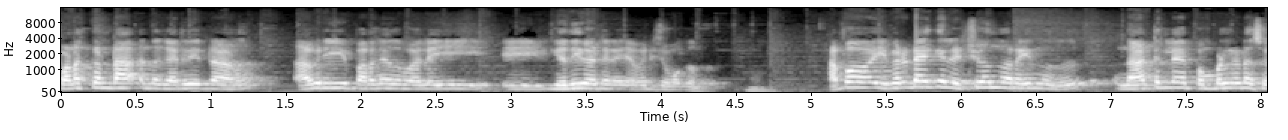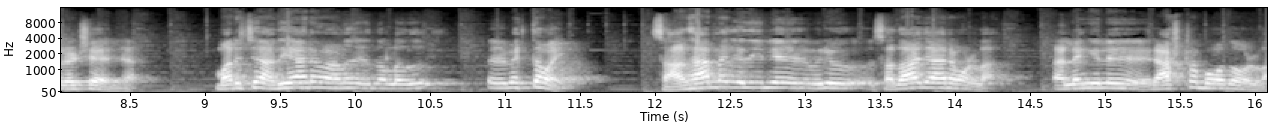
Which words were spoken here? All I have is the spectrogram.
പണക്കണ്ട എന്ന് കരുതിയിട്ടാണ് അവർ ഈ പറഞ്ഞതുപോലെ ഈ ഈ ഗതികേട്ടിനെ അവർ ചുമക്കുന്നത്. അപ്പോൾ ഇവരുടെയൊക്കെ ലക്ഷ്യം എന്ന് പറയുന്നത് നാട്ടിലെ പെമ്പിള്ളയുടെ സുരക്ഷയല്ല മറിച്ച് അധികാരമാണ് എന്നുള്ളത് വ്യക്തമായി. സാധാരണഗതിയിൽ ഒരു സദാചാരമുള്ള അല്ലെങ്കിൽ രാഷ്ട്രബോധമുള്ള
